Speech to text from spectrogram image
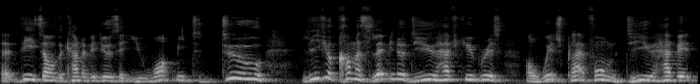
that these are the kind of videos that you want me to do. Leave your comments. Let me know, do you have Hubris? On which platform do you have it?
